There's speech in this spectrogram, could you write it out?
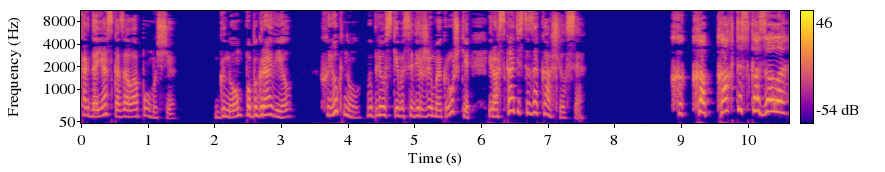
когда я сказала о помощи. Гном побагровел, хрюкнул, выплескивая содержимое кружки, и раскатисто закашлялся. «Как, как, как ты сказала?»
